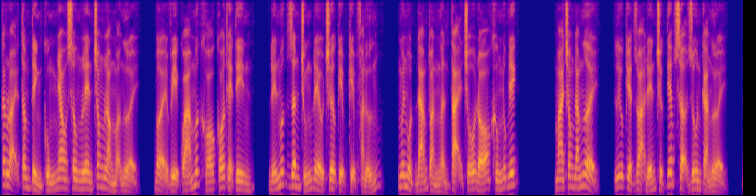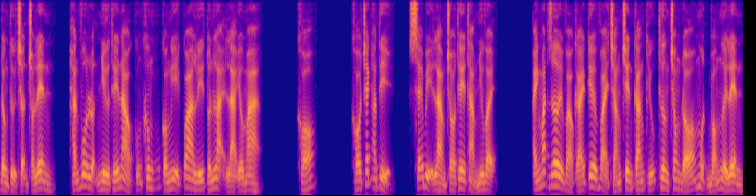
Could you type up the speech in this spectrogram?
Các loại tâm tình cùng nhau xông lên trong lòng mọi người, bởi vì quá mức khó có thể tin đến mức dân chúng đều chưa kịp kịp phản ứng, nguyên một đám toàn ngẩn tại chỗ đó không núp đích. Mà trong đám người, lưu kiệt dọa đến trực tiếp sợ run cả người, đồng tử trận tròn lên, hắn vô luận như thế nào cũng không có nghĩ qua lý tuấn lại là yêu ma. Khó khó trách hắn tỷ, sẽ bị làm cho thê thảm như vậy. Ánh mắt rơi vào cái kia vải trắng trên cáng cứu thương trong đó một bóng người lên,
